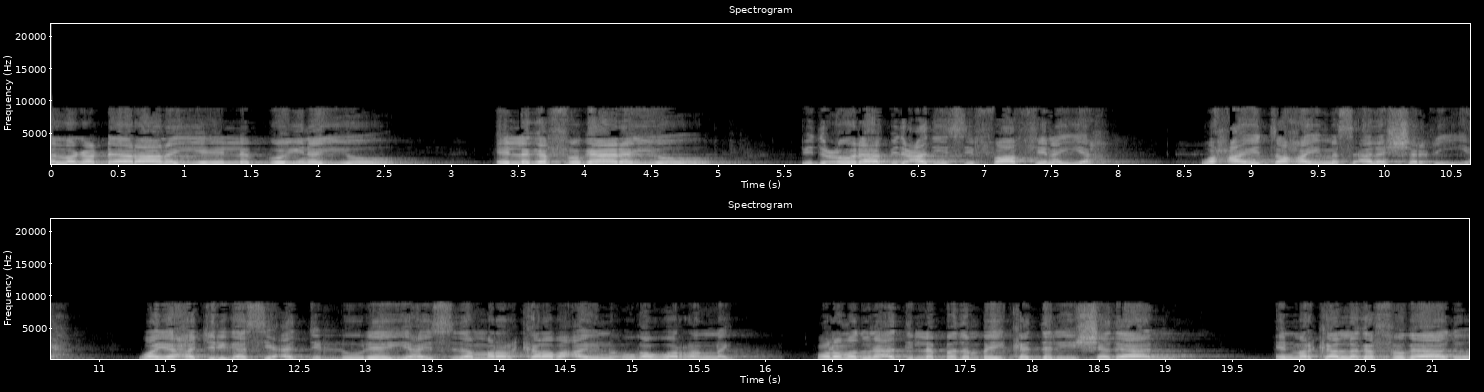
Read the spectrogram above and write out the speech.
ee laga dheeraanayo ee la goynayo ee laga fogaanayo bidcoolaha bidcadiisi faafinaya waxa ay tahay mas'ala sharciya. Waayo hajrigaasi adiluu leeyahay sida marar kaleba aynu uga warrannay. Culammaduna adillo badan bay ka deliishadaan in markaa laga fogaado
